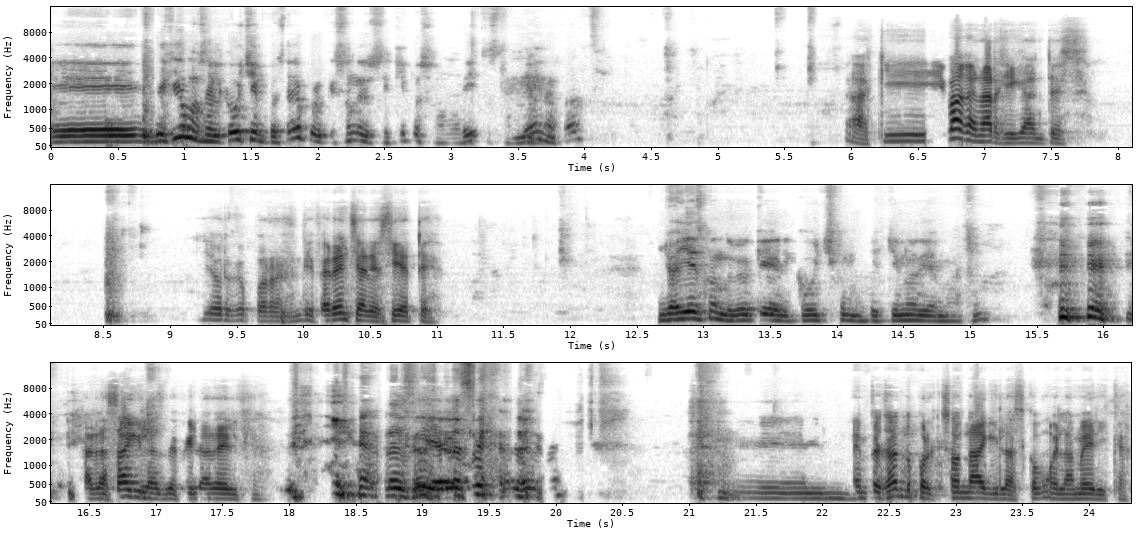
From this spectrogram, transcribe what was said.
Eh, dejemos al coach empezar porque son de sus equipos favoritos también, aparte. Aquí va a ganar gigantes. Yo creo que por diferencia de siete. Yo ahí es cuando veo que el coach como que quién odia más, ¿eh? A las águilas de Filadelfia. ya lo sé, ya lo sé. ya lo sé. Eh, Empezando porque son águilas como el América.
